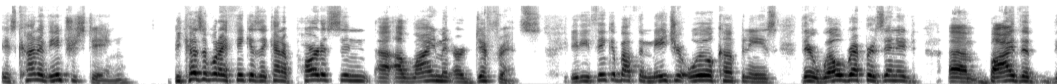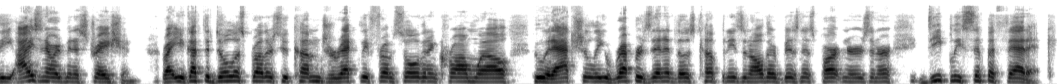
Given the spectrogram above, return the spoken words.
is kind of interesting because of what I think is a kind of partisan uh, alignment or difference. If you think about the major oil companies, they're well represented um, by the the Eisenhower administration, right? You got the Dulles brothers who come directly from Sullivan and Cromwell, who had actually represented those companies and all their business partners and are deeply sympathetic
